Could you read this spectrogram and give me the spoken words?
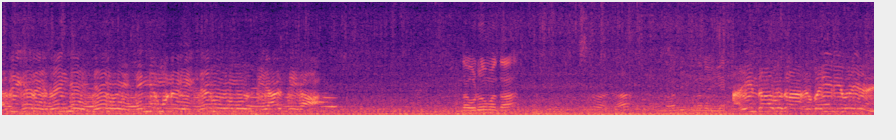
அதிகரை வேங்கை சேர்வை சிங்கமுன்னரி சேருவமூர்த்தி யாசிகா. ஐந்தாவதாக பைரி வயல்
